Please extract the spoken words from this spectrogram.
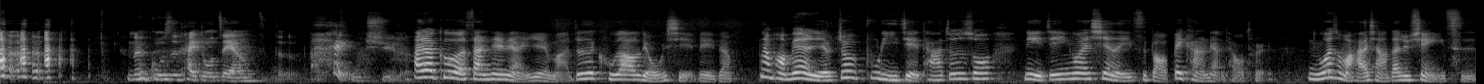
那故事太多这样子的了吧，太无趣了。他就哭了三天两夜嘛，就是哭到流血泪这样。那旁边人也就不理解他，就是说你已经因为献了一次宝被砍了两条腿，你为什么还想要再去献一次？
